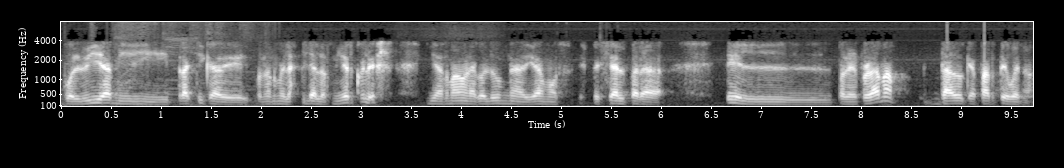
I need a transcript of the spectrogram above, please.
volví a mi práctica de ponerme las pilas los miércoles y armar una columna, digamos, especial para el, para el programa dado que aparte, bueno,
